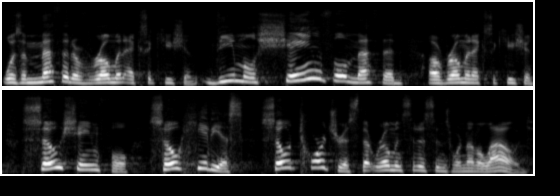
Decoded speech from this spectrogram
was a method of Roman execution, the most shameful method of Roman execution. So shameful, so hideous, so torturous that Roman citizens were not allowed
